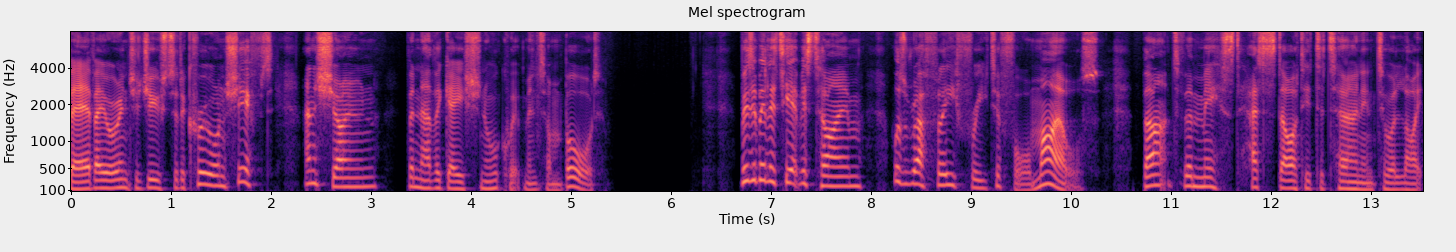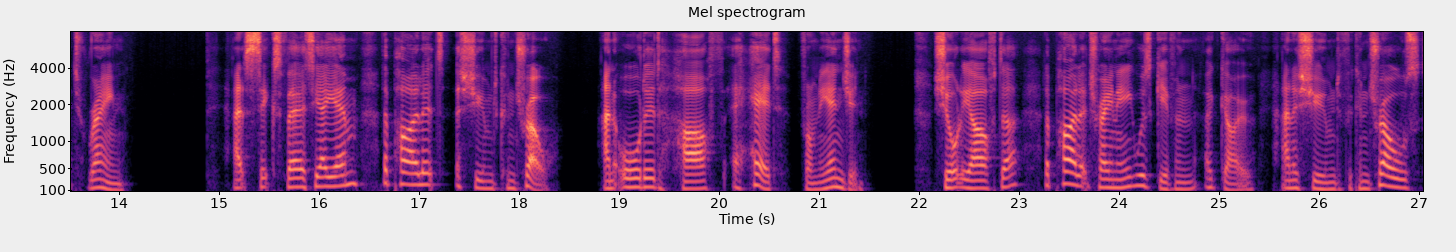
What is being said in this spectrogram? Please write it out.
There they were introduced to the crew on shift and shown the navigational equipment on board. Visibility at this time was roughly 3 to 4 miles, but the mist had started to turn into a light rain. At 6.30am, the pilot assumed control and ordered half ahead from the engine. Shortly after, the pilot trainee was given a go and assumed the controls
